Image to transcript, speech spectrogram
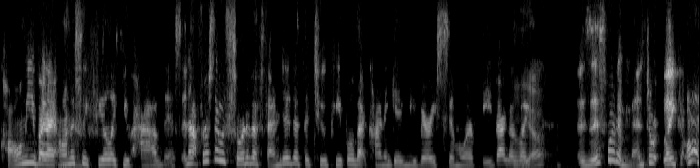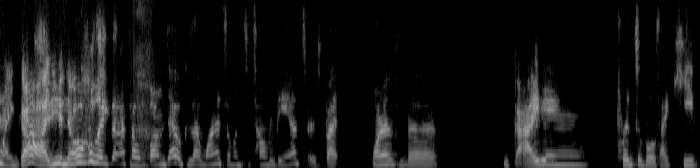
call me but i honestly mm-hmm. feel like you have this and at first i was sort of offended at the two people that kind of gave me very similar feedback i was like yep is this what a mentor like oh my god you know like that. i felt bummed out because i wanted someone to tell me the answers but one of the guiding principles i keep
